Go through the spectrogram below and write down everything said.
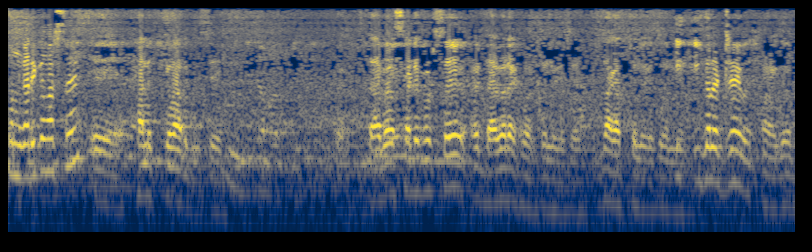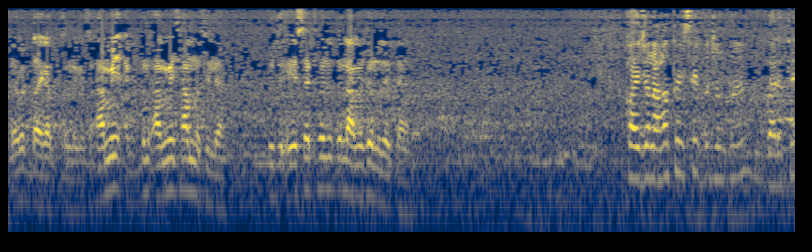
কোন গাড়িকে মারছে? এ খানিককে মারা দিছে। ড্রাইভার সাইডে পড়ছে ড্রাইভার একবার চলে গেছে জায়গা চলে গেছে উনি। ইগলের ড্রাইভার হ্যাঁ ড্রাইভার জায়গা চলে গেছে। আমি একদম আমি সামনে ছিলাম। যদি এ সাইড হয়ে যেত তাহলে আমি চলে যেতাম। কয়জন আহত হয়েছে পর্যন্ত গাড়িতে?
